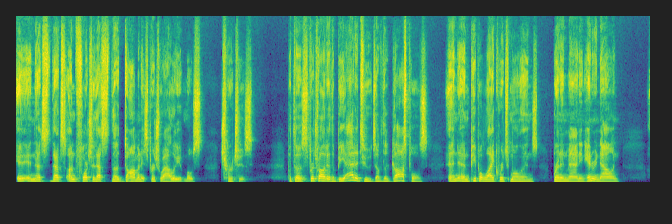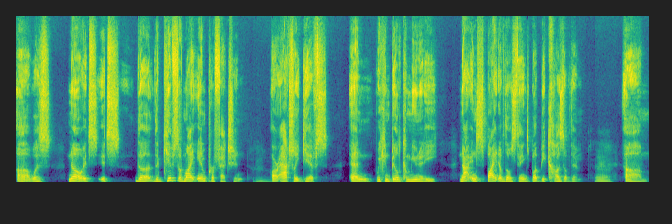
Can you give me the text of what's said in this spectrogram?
And, and that's that's unfortunately, that's the dominant spirituality of most churches. But the spirituality of the Beatitudes, of the Gospels, and, and people like Rich Mullins, Brennan Manning, Henri Nouwen, uh, was no, it's it's the the gifts of my imperfection Mm. are actually gifts, and we can build community not in spite of those things, but because of them. Yeah. Um,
